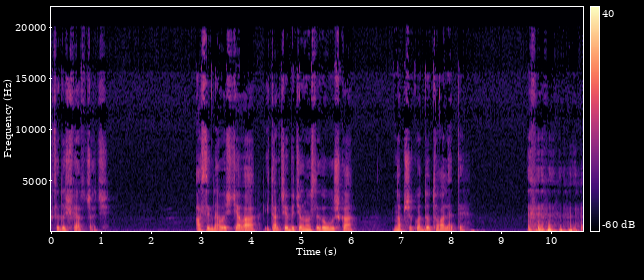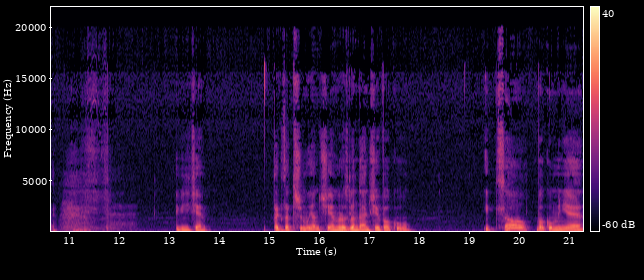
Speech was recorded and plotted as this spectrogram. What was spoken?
chce doświadczać. A sygnały z ciała i tak cię wyciągną z tego łóżka, na przykład do toalety. I widzicie, tak zatrzymując się, rozglądając się wokół, i co wokół mnie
